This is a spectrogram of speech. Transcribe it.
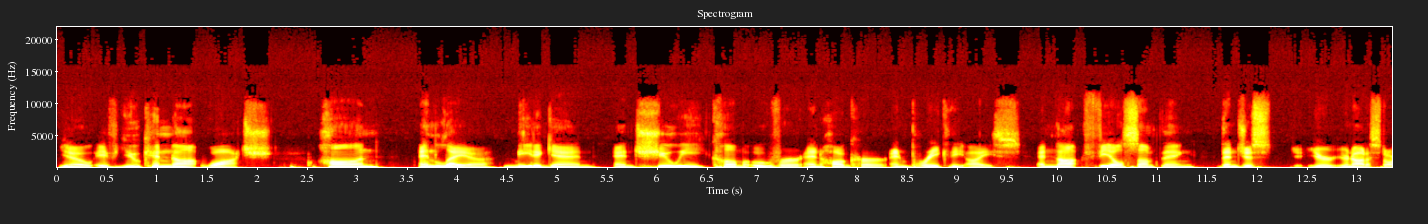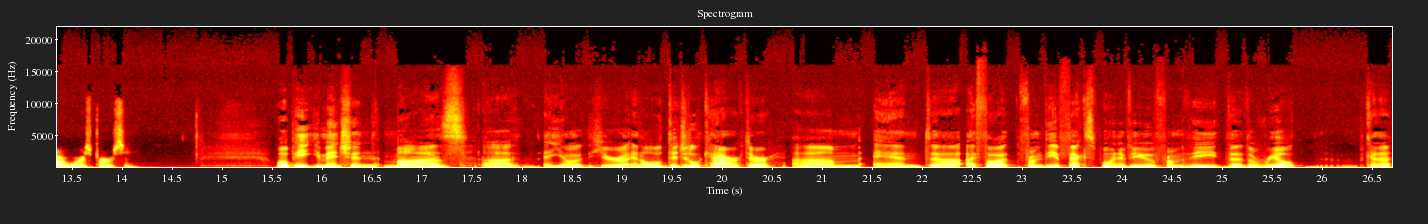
you know, if you cannot watch Han and Leia meet again and Chewie come over and hug her and break the ice and not feel something, then just you're you're not a Star Wars person. Well, Pete, you mentioned Maz. Uh, you know, here an all digital character, um, and uh, I thought from the effects point of view, from the the, the real kind of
